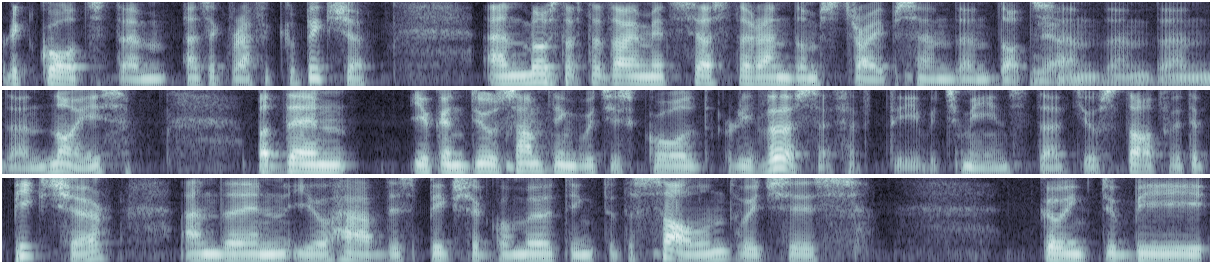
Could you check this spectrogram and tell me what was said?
records them as a graphical picture. And most of the time, it's just the random stripes and then dots Yeah. and, and, and, and noise. But then you can do something which is called reverse FFT, which means that you start with a picture and then you have this picture converting to the sound, which is going to be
